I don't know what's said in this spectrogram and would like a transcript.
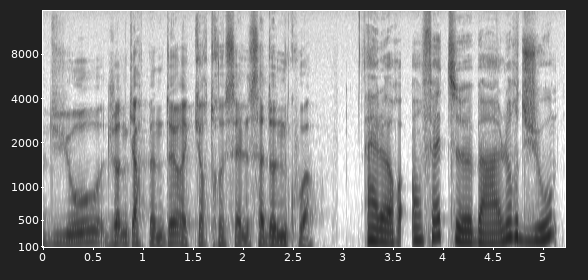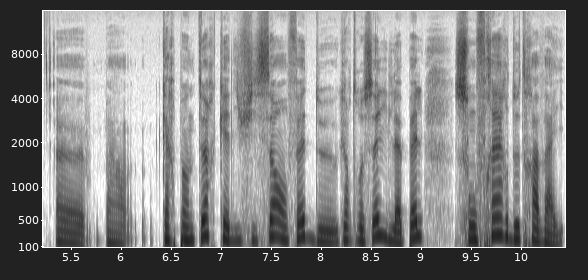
duo John Carpenter et Kurt Russell? Ça donne quoi? Alors, en fait, euh, ben, leur duo, ben, Carpenter qualifie ça, en fait, de Kurt Russell, il l'appelle son frère de travail.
